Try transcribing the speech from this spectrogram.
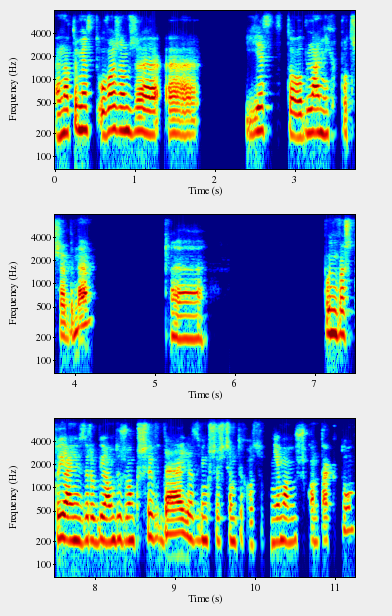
Natomiast uważam, że e, jest to dla nich potrzebne, e, ponieważ to ja im zrobiłam dużą krzywdę. Ja z większością tych osób nie mam już kontaktu,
